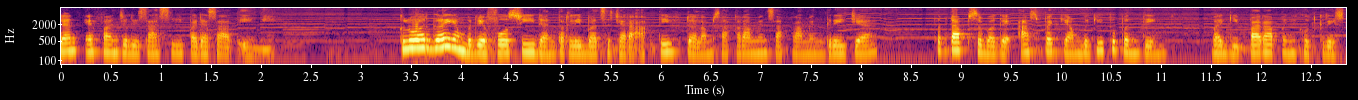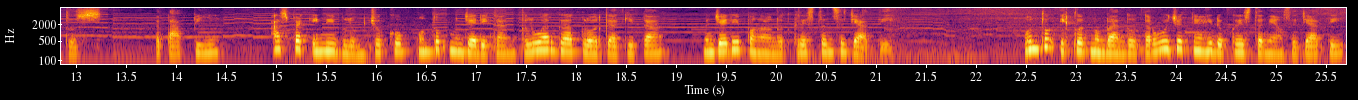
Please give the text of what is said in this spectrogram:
dan evangelisasi pada saat ini. Keluarga yang berdevosi dan terlibat secara aktif dalam sakramen-sakramen gereja tetap sebagai aspek yang begitu penting bagi para pengikut Kristus. Tetapi, aspek ini belum cukup untuk menjadikan keluarga-keluarga kita menjadi penganut Kristen sejati. Untuk ikut membantu terwujudnya hidup Kristen yang sejati,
